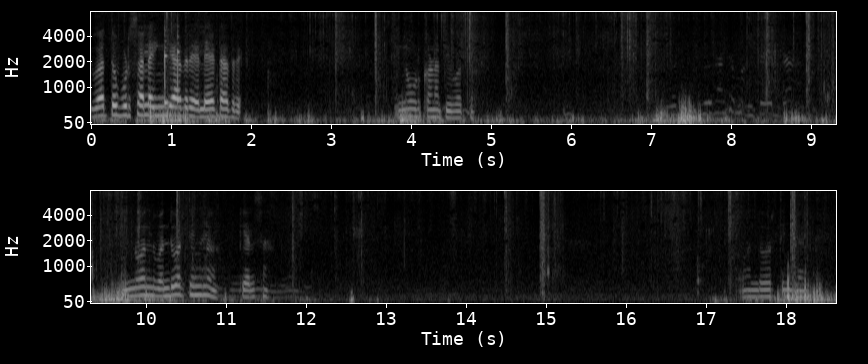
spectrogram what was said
ಇವತ್ತು ಬಿಡ್ಸಲ್ಲ ಹಿಂಗೆ ಆದರೆ ಲೇಟ್ ಆದರೆ. ಇನ್ನು ಹುಡ್ಕೊಳತ್ ಇವತ್ತು. ಇನ್ನೊಂದು ಒಂದೂವರೆ ತಿಂಗಳು ಕೆಲಸ. ಒಂದೂವರೆ ತಿಂಗಳಾಯ್ತು.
